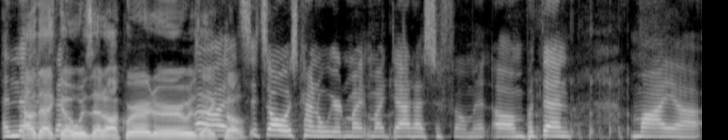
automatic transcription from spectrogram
and then How'd that go? Was that awkward or was that Uh, cool? it's, it's always kind of weird. My, my dad has to film it. Um, but then my, uh,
